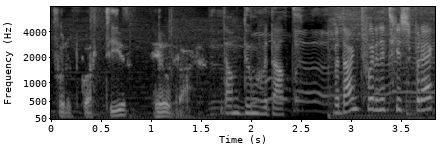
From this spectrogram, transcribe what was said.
voor het kwartier heel graag. Dan doen we dat. Bedankt voor dit gesprek.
